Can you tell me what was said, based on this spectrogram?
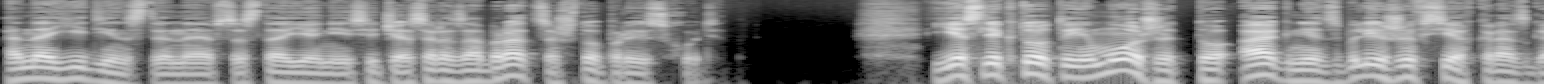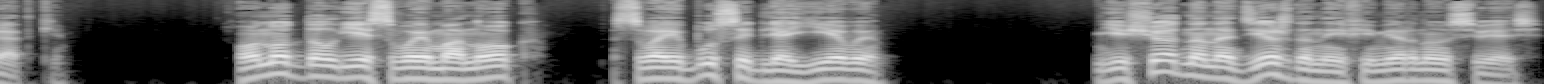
она единственная в состоянии сейчас разобраться, что происходит. Если кто-то и может, то Агнец ближе всех к разгадке. Он отдал ей свой манок, свои бусы для Евы. Еще одна надежда на эфемерную связь.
